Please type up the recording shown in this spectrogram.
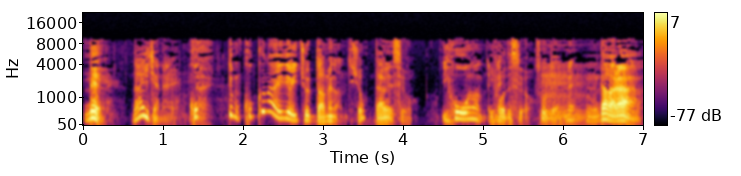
ね、ないじゃない。こないでも国内では一応ダメなんでしょ？ダメですよ。違法なんだよね。違法ですよ。そうだよね。うんだから、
